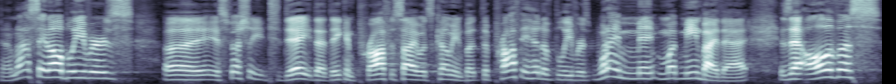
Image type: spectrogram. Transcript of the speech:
And I'm not saying all believers, uh, especially today, that they can prophesy what's coming, but the prophethood of believers, what I mean by that is that all of us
